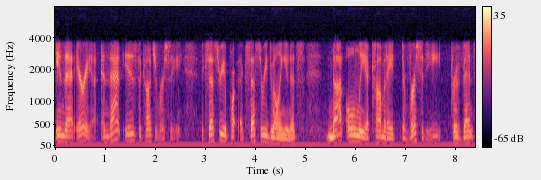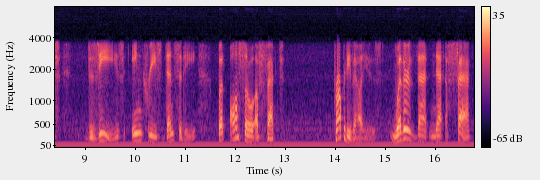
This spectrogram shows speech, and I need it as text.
in that area. And that is the controversy. Accessory accessory dwelling units not only accommodate diversity, prevent disease, increase density, but also affect property values. Whether that net effect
